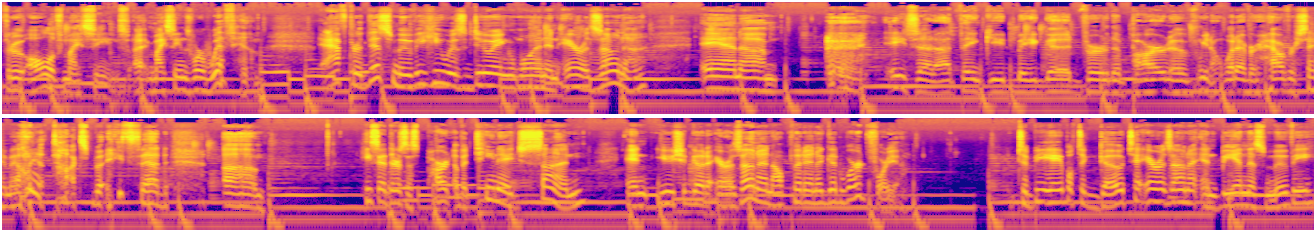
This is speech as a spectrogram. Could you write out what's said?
through all of my scenes. I, my scenes were with him. After this movie, he was doing one in Arizona, and um, he said, I think you'd be good for the part of, you know, whatever, however Sam Elliott talks. But he said, um, he said, there's this part of a teenage son, and you should go to Arizona, and I'll put in a good word for you. To be able to go to Arizona and be in this movie,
